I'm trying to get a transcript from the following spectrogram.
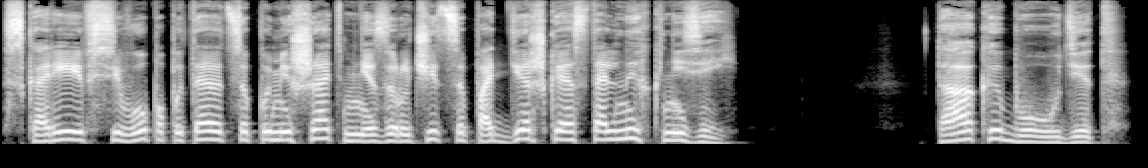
скорее всего попытаются помешать мне заручиться поддержкой остальных князей. «Так и будет», —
